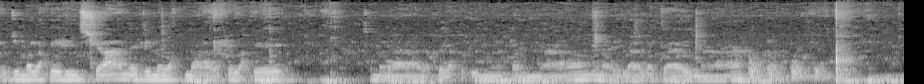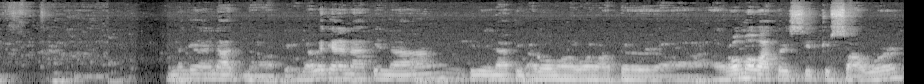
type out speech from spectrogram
medyo malaki din siya. Medyo malaki, malaki-laki. So, malaki-laki din yung kanyang mailalagay na Lalagyan natin, okay. Lalagyan na natin ng binili nating aroma water, ah, aroma water citrus sour.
